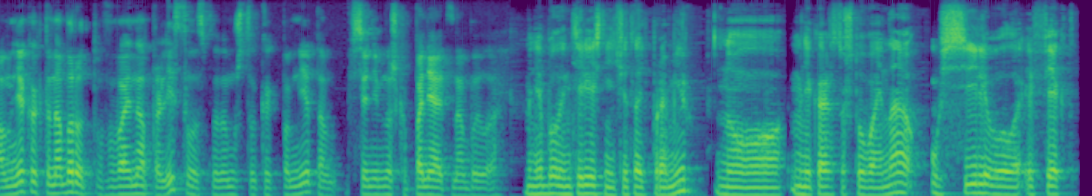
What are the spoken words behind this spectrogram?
А у меня как-то наоборот война пролистывалась, потому что, как по мне, там все немножко понятно было. Мне было интереснее читать про мир, но мне кажется, что война усиливала эффект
